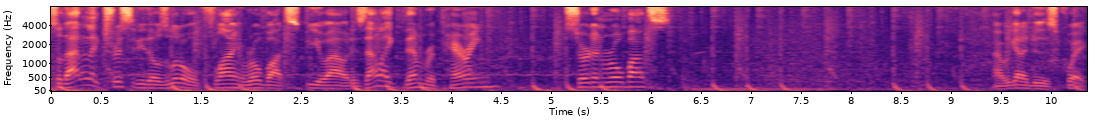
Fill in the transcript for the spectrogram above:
So that electricity those little flying robots spew out, is that like them repairing certain robots? Alright, we gotta do this quick.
